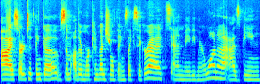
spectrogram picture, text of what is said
I started to think of some other more conventional things like cigarettes and maybe marijuana as being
